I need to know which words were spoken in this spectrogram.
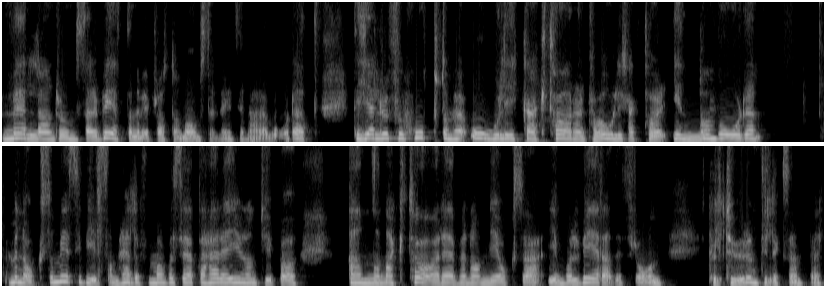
mellanrumsarbete när vi pratar om omställning till nära vård. Att det gäller att få ihop de här olika aktörerna, det kan vara olika aktörer inom vården, men också med civilsamhället. För man får säga att det här är ju någon typ av annan aktör, även om ni också är involverade från kulturen till exempel.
